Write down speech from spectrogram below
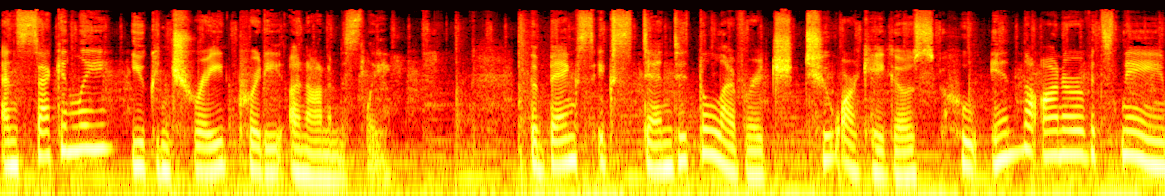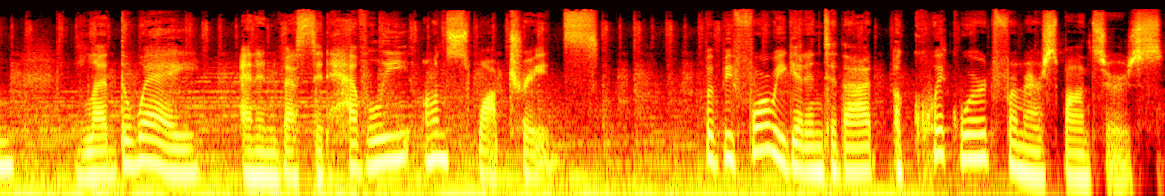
And secondly, you can trade pretty anonymously. The banks extended the leverage to Archegos, who, in the honor of its name, led the way and invested heavily on swap trades. But before we get into that, a quick word from our sponsors.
